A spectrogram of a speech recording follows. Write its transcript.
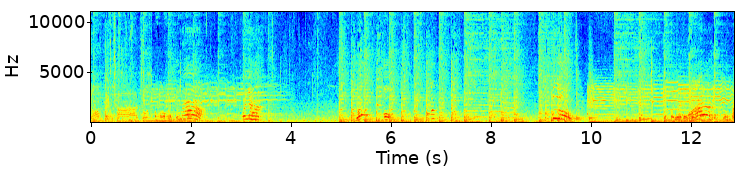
น้องประชาชนตรงหน้าวัยหัดยกอกอึ๊บเบี้ยวขวาไป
